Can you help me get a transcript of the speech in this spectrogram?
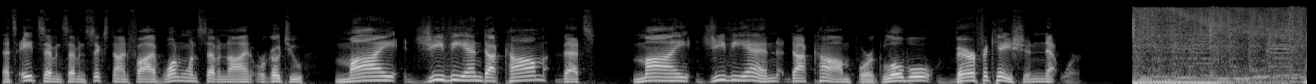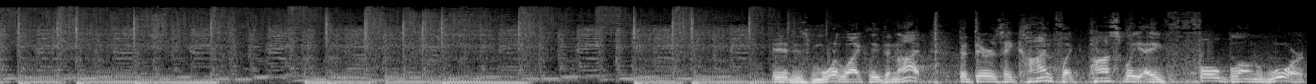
That's 877 695 1179. Or go to mygvn.com. That's mygvn.com for Global Verification Network. It is more likely than not that there is a conflict, possibly a full blown war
